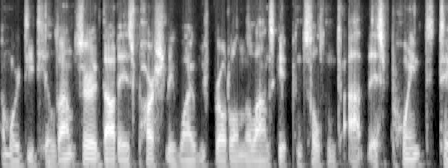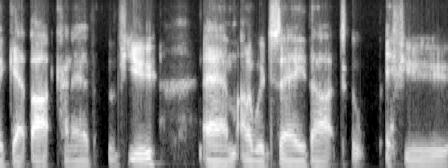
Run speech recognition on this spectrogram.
a more detailed answer. That is partially why we've brought on the landscape consultant at this point to get that kind of view. Um, and I would say that if you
